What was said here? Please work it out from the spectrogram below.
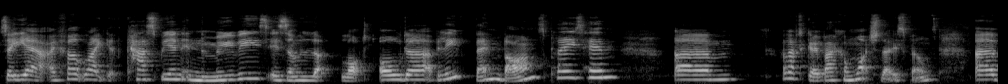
So yeah, I felt like Caspian in the movies is a lot older. I believe Ben Barnes plays him. Um, I'll have to go back and watch those films. Uh,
